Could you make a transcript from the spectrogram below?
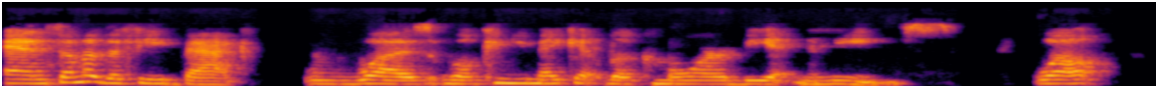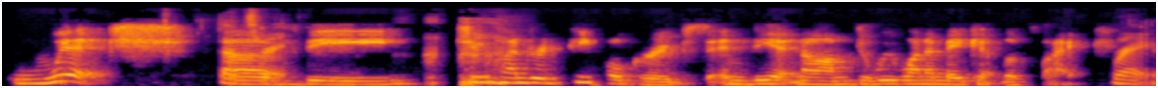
And some of the feedback was, well, can you make it look more Vietnamese? Well, which That's of right. the 200 people groups in Vietnam do we want to make it look like? Right.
